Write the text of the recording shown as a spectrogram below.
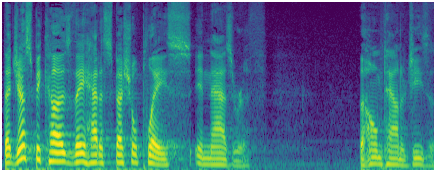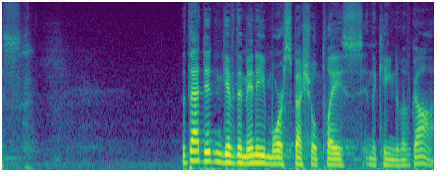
That just because they had a special place in Nazareth, the hometown of Jesus, that that didn't give them any more special place in the kingdom of God.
